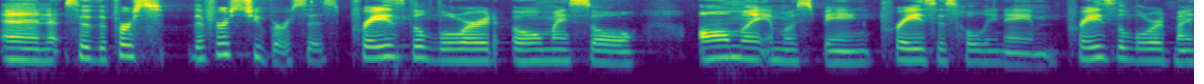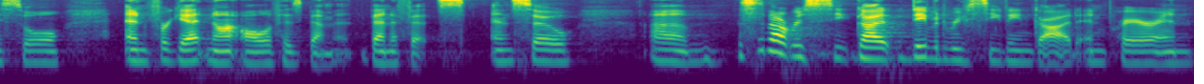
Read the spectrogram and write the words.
And so the first, the first two verses Praise the Lord, O my soul all my inmost being, praise his holy name. Praise the Lord, my soul, and forget not all of his benefits. And so um, this is about receive, God, David receiving God in prayer. And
